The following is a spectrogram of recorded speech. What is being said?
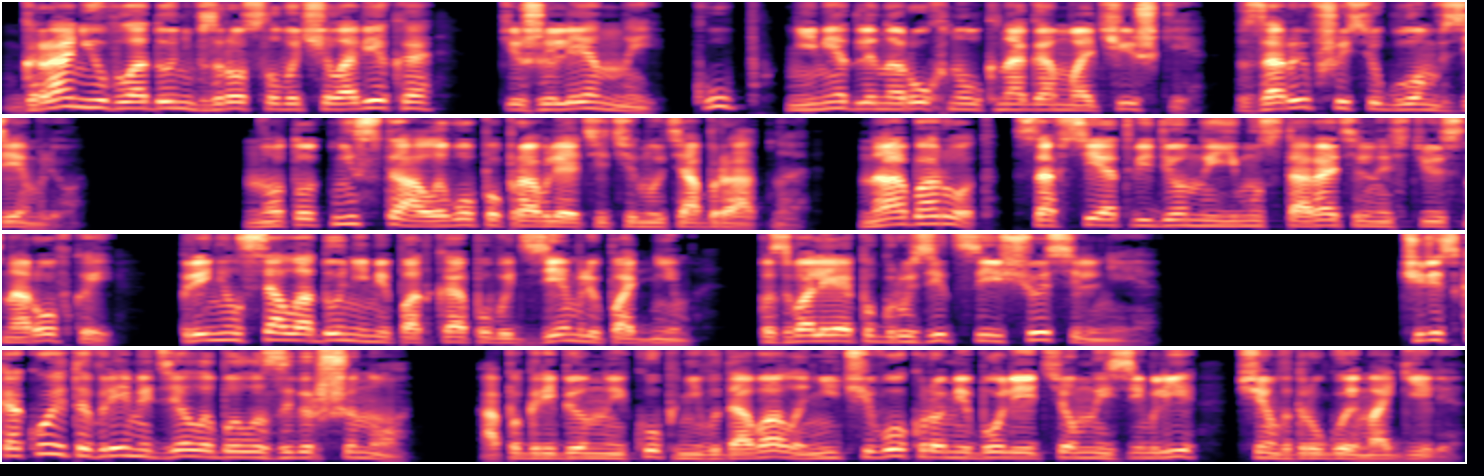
Гранью в ладонь взрослого человека тяжеленный куб немедленно рухнул к ногам мальчишки, зарывшись углом в землю. Но тот не стал его поправлять и тянуть обратно, Наоборот, со всей отведенной ему старательностью и сноровкой принялся ладонями подкапывать землю под ним, позволяя погрузиться еще сильнее. Через какое-то время дело было завершено, а погребенный куб не выдавало ничего, кроме более темной земли, чем в другой могиле.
